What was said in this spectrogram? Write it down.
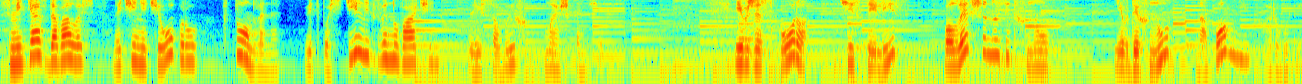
Сміття, здавалось, не чинячи опору, втомлене від постійних звинувачень лісових мешканців. І вже скоро чистий ліс полегшено зітхнув і вдихнув на повні груди.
